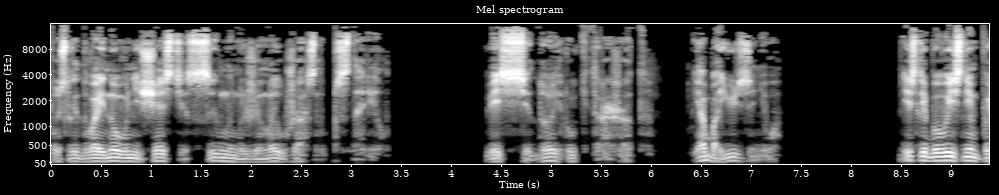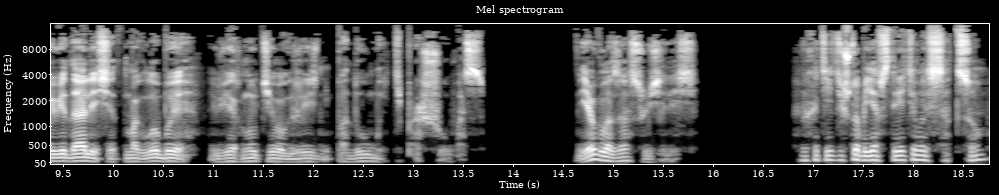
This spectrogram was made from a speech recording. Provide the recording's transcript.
После двойного несчастья с сыном и женой ужасно постарел. Весь седой, руки дрожат. Я боюсь за него. Если бы вы с ним повидались, это могло бы вернуть его к жизни. Подумайте, прошу вас. Ее глаза сузились. — Вы хотите, чтобы я встретилась с отцом,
